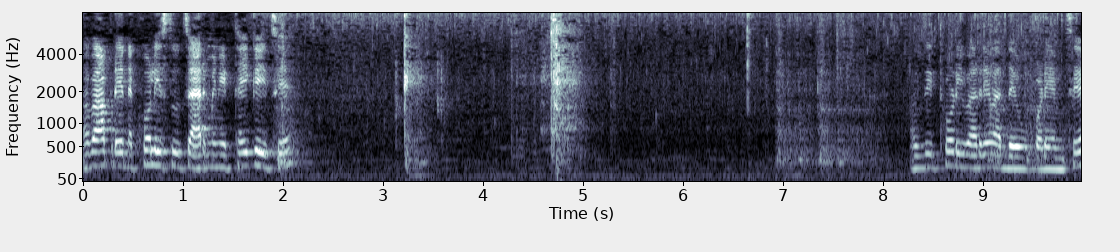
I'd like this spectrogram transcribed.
હવે આપણે એને ખોલીશું, ચાર મિનિટ થઈ ગઈ છે. હજી થોડી વાર રહેવા દેવું પડે એમ છે.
